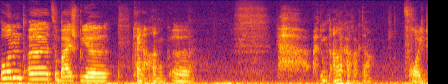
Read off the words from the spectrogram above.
Und äh, zum Beispiel, keine Ahnung, äh, irgendein anderer Charakter. Freund.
